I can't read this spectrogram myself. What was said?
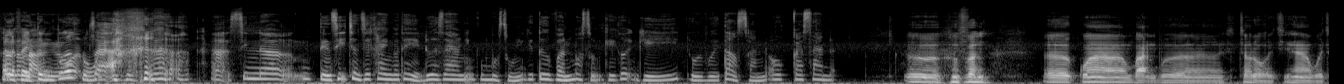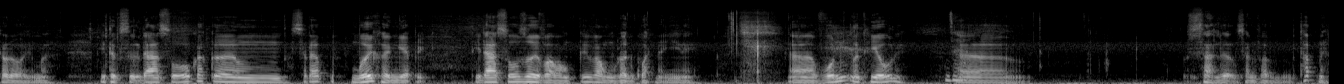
gọi là phải từng bước đúng không dạ. à, xin uh, tiến sĩ Trần Duy Khanh có thể đưa ra những một số những cái tư vấn một số những cái gợi ý đối với tảo xoắn Okasan ạ. Ừ, vâng. Ờ, qua bạn vừa trao đổi chị Hà vừa trao đổi mà. Thì thực sự đa số các um, startup mới khởi nghiệp ý, thì đa số rơi vào cái vòng luẩn quẩn này như này. À, vốn mà thiếu này. Dạ. à, sản lượng sản phẩm thấp này.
